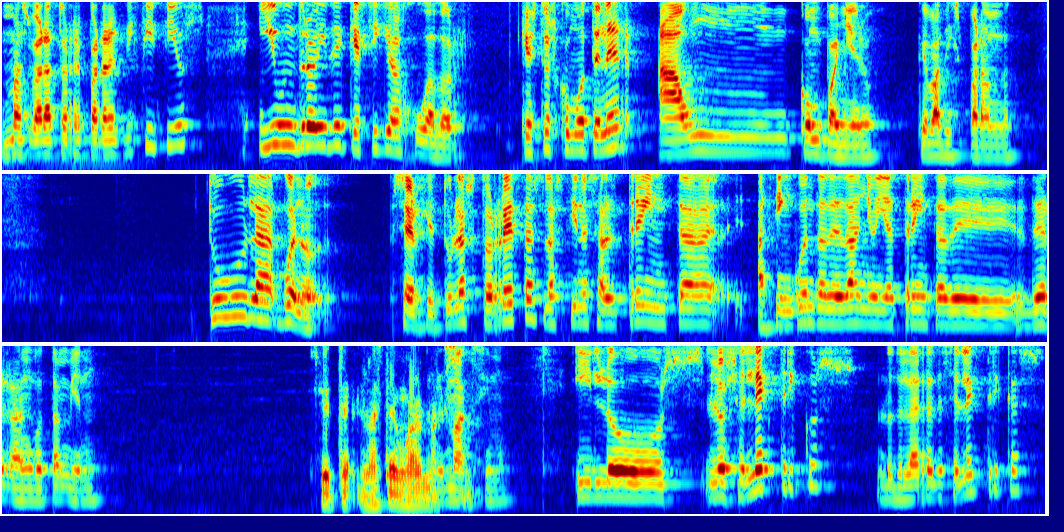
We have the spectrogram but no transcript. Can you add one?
Más barato reparar edificios. Y un droide que sigue al jugador. Que esto es como tener a un compañero que va disparando. Tú la... Bueno, Sergio, tú las torretas las tienes al 30, a 50 de daño y a 30 de, de rango también. Sí, te- las tengo al Al máximo. máximo. Y los, los eléctricos, los de las redes eléctricas.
